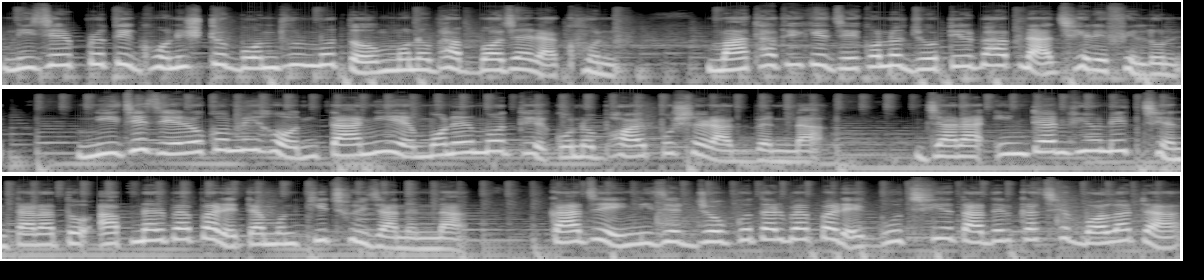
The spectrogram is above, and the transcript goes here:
নিজের প্রতি ঘনিষ্ঠ বন্ধুর মতো মনোভাব বজায় রাখুন। মাথা থেকে যে কোনো জটিল ভাবনা ঝেড়ে ফেলুন। নিজে যেরকমই হন, তা নিয়ে মনের মধ্যে কোনো ভয় পুষে রাখবেন না। যারা ইন্টারভিউ নিচ্ছেন, তারা তো আপনার ব্যাপারে তেমন কিছুই জানেন না। কাজেই নিজের যোগ্যতার ব্যাপারে গুছিয়ে তাদের কাছে বলাটা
